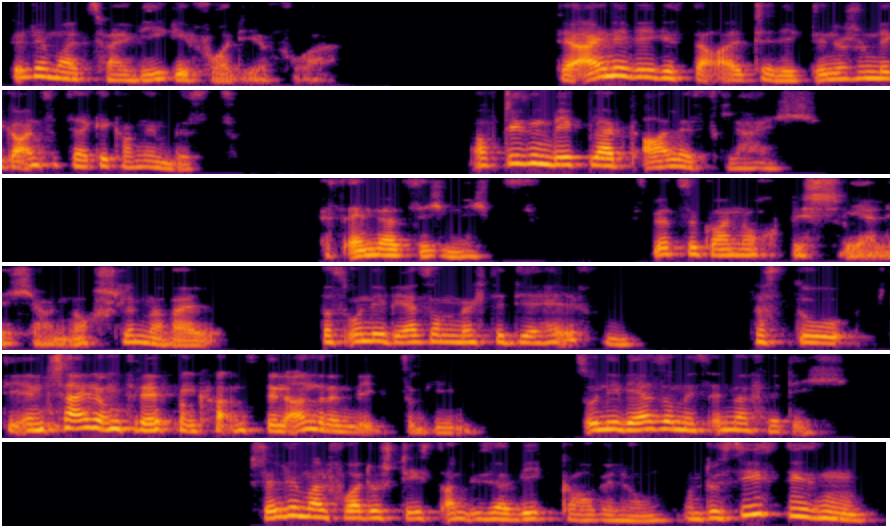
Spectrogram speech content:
Stell dir mal zwei Wege vor dir vor. Der eine Weg ist der alte Weg, den du schon die ganze Zeit gegangen bist. Auf diesem Weg bleibt alles gleich. Es ändert sich nichts. Wird sogar noch beschwerlicher und noch schlimmer, weil das Universum möchte dir helfen, dass du die Entscheidung treffen kannst, den anderen Weg zu gehen. Das Universum ist immer für dich. Stell dir mal vor, du stehst an dieser Weggabelung und du siehst diesen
